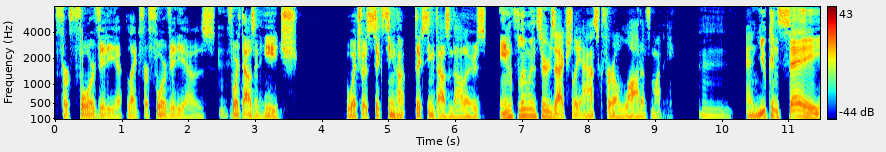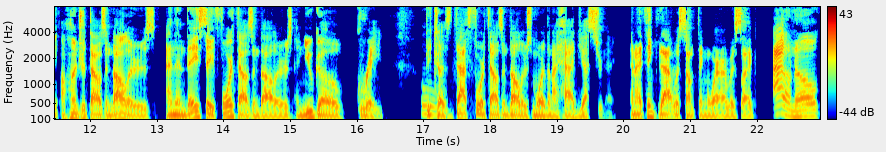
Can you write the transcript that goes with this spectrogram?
for four video, like for four videos, mm-hmm. 4,000 each, which was $16,000. $16, Influencers actually ask for a lot of money. Mm. And you can say a $100,000 and then they say $4,000 and you go, great, Ooh. because that's $4,000 more than I had yesterday. And I think that was something where I was like, I don't know,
